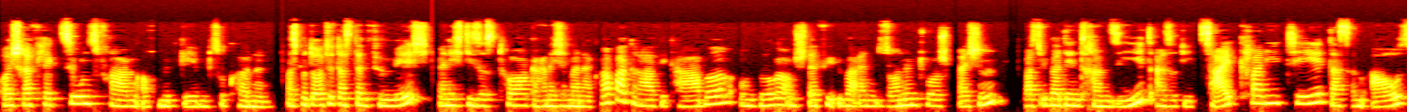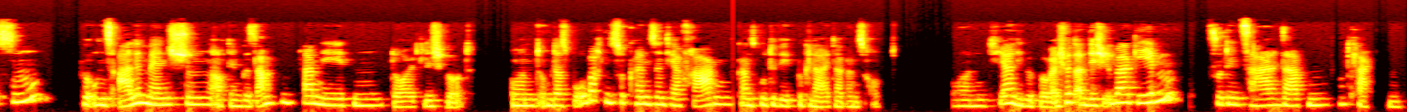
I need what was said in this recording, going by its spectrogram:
euch Reflexionsfragen auch mitgeben zu können. Was bedeutet das denn für mich, wenn ich dieses Tor gar nicht in meiner Körpergrafik habe und Bürger und Steffi über ein Sonnentor sprechen, was über den Transit, also die Zeitqualität, das im Außen für uns alle Menschen auf dem gesamten Planeten deutlich wird. Und um das beobachten zu können, sind ja Fragen ganz gute Wegbegleiter ganz oft. Und ja, liebe Bürger, ich würde an dich übergeben zu den Zahlen, Daten und Fakten.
